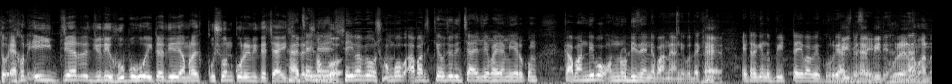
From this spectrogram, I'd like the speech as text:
তো এখন এইটার যদি হুবহু এটা দিয়ে আমরা কুশন করে নিতে চাই হ্যাঁ সেটা সম্ভব? সেইভাবেও সম্ভব। আবার কেউ যদি চায় যে ভাই আমি এরকম কাবার নিব অন্য ডিজাইনে বানিয়ে আনিব। দেখেন হ্যাঁ। এটার কিন্তু বিটটা এভাবে ঘুরে বিট, আসবে হ্যাঁ, বিট ঘুরে হ্যাঁ? নামানো,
